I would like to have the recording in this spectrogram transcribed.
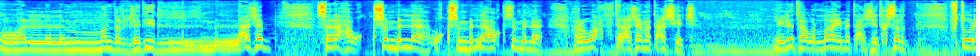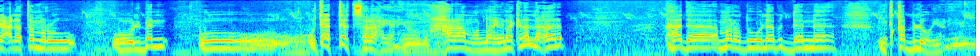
والمنظر الجديد العشب صراحة أقسم بالله أقسم بالله أقسم بالله روحت حتى العشاء ما تعشيتش ليلتها والله ما تعشيت كسرت فطوري على تمر. والبن. وتأثرت صراحة يعني حرام والله ولكن الله غالب هذا مرض ولا بد أن نتقبلوه. يعني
